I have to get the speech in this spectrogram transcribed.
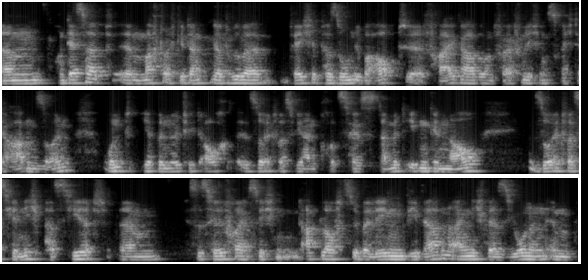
Ähm, und deshalb äh, macht euch Gedanken darüber, welche Personen überhaupt äh, Freigabe und Veröffentlichungsrechte haben sollen. Und ihr benötigt auch äh, so etwas wie einen Prozess, damit eben genau so etwas hier nicht passiert. Ähm, ist es hilfreich, sich einen Ablauf zu überlegen, wie werden eigentlich Versionen im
